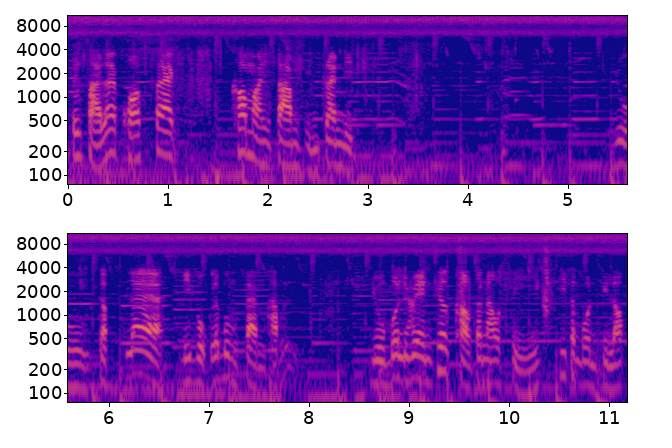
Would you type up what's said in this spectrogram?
เป็นสายแรกควอตแทรกเข้ามาตามหินแกรนิต อยู่กับแร่ดีบุกและบุมแฟมครับ อยู่บริเวณเทือกเขาตะนาวสีที่ตำบลปีล็อก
